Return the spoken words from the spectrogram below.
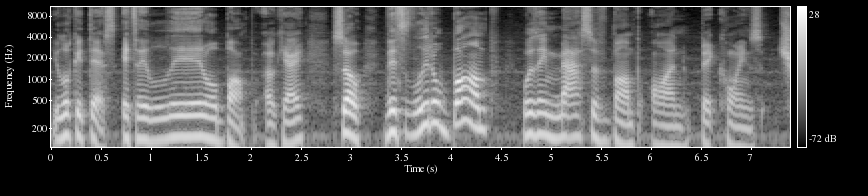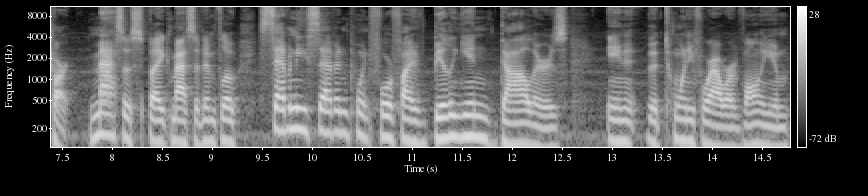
you look at this. It's a little bump, okay? So this little bump was a massive bump on Bitcoin's chart. Massive spike, massive inflow, $77.45 billion in the 24 hour volume.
